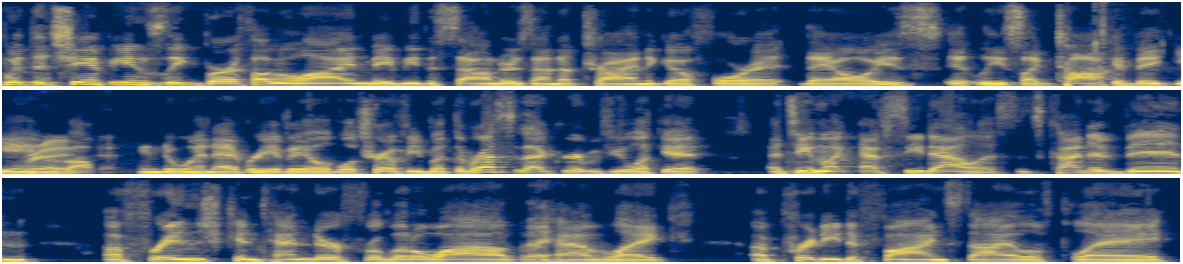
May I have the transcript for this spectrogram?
with the Champions League berth on the line, maybe the Sounders end up trying to go for it. They always at least like talk a big game right. about wanting to win every available trophy. But the rest of that group, if you look at a team like FC Dallas, it's kind of been a fringe contender for a little while. They have like a pretty defined style of play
